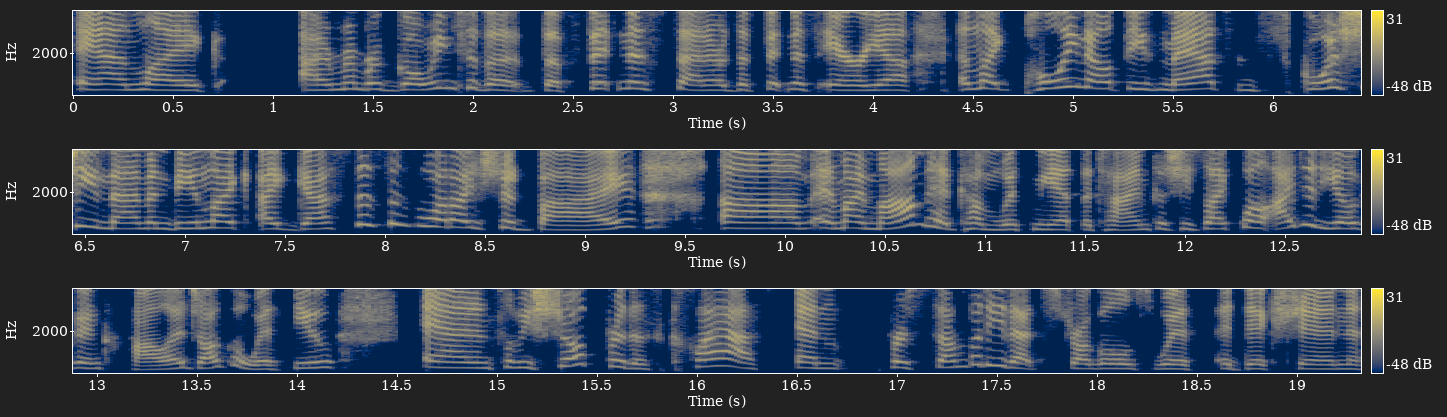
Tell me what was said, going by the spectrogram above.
and like I remember going to the the fitness center, the fitness area, and like pulling out these mats and squishing them and being like, I guess this is what I should buy. Um, and my mom had come with me at the time because she's like, Well, I did yoga in college, I'll go with you. And so we show up for this class. And for somebody that struggles with addiction,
